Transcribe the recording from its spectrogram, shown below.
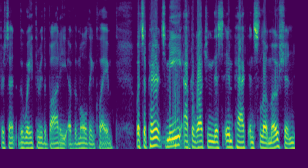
99% of the way through the body of the molding clay. What's apparent to me after watching this impact in slow motion,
